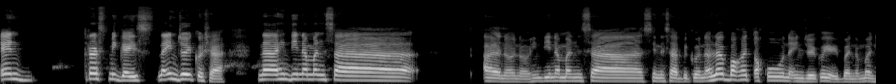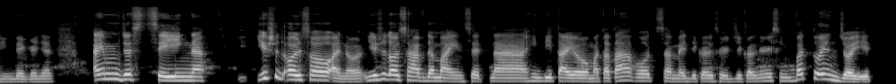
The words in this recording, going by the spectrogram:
And, trust me guys, na-enjoy ko siya. Na hindi naman sa ano no, hindi naman sa sinasabi ko na, "Hala, bakit ako na-enjoy ko, yung iba naman hindi ganyan." I'm just saying na you should also ano, you should also have the mindset na hindi tayo matatakot sa medical surgical nursing but to enjoy it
